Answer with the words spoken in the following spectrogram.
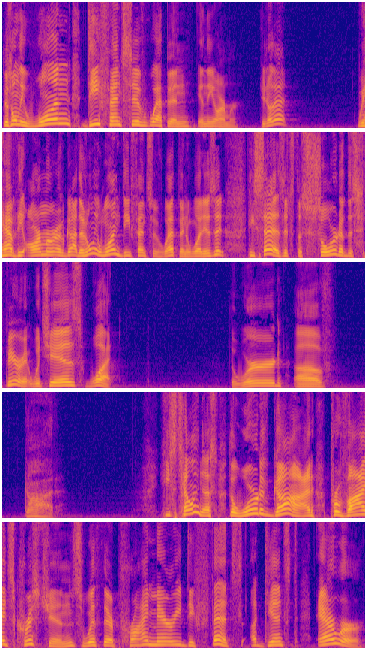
There's only one defensive weapon in the armor. Do you know that? We have the armor of God. There's only one defensive weapon. What is it? He says it's the sword of the Spirit, which is what? The Word of God. He's telling us the Word of God provides Christians with their primary defense against error.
